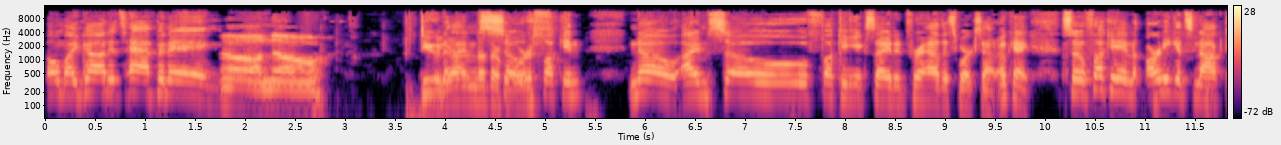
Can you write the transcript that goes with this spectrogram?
Oh my god, it's happening! Oh no. Dude, I'm so horse? fucking no. I'm so fucking excited for how this works out. Okay, so fucking Arnie gets knocked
